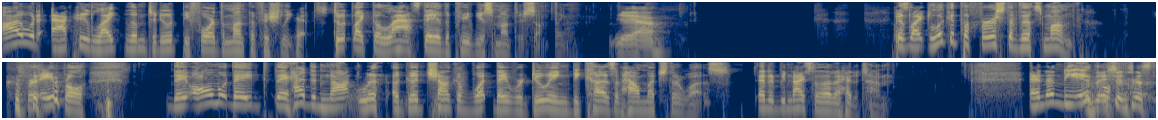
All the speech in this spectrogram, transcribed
I would actually like them to do it before the month officially hits. Do it like the last day of the previous month or something. Yeah. Because, like, look at the first of this month for April. They almost they they had to not lift a good chunk of what they were doing because of how much there was, and it'd be nice to know that ahead of time. And then the April they should just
